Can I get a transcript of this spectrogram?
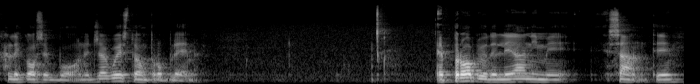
alle cose buone, già questo è un problema. È proprio delle anime sante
